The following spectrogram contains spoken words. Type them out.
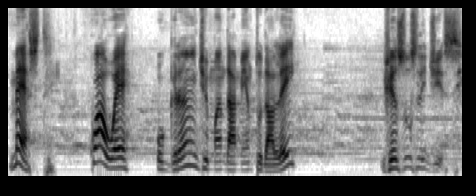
Mestre, qual é o grande mandamento da lei? Jesus lhe disse:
